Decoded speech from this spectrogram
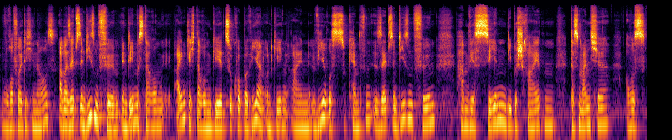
Worauf wollte ich hinaus? Aber selbst in diesem Film, in dem es darum, eigentlich darum geht, zu kooperieren und gegen ein Virus zu kämpfen, selbst in diesem Film haben wir Szenen, die beschreiben, dass manche aus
